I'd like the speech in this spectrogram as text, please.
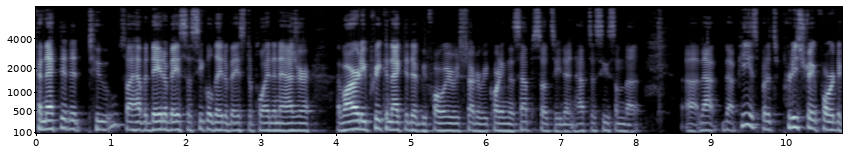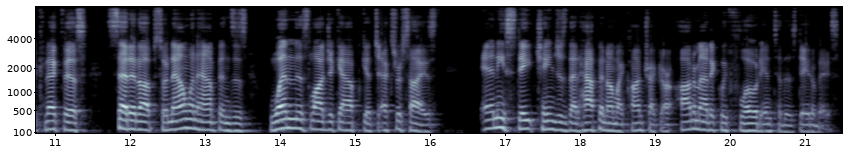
connected it to. So I have a database, a SQL database deployed in Azure. I've already pre-connected it before we started recording this episode, so you didn't have to see some of the uh, that, that piece, but it's pretty straightforward to connect this, set it up. So now what happens is when this logic app gets exercised, any state changes that happen on my contract are automatically flowed into this database.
